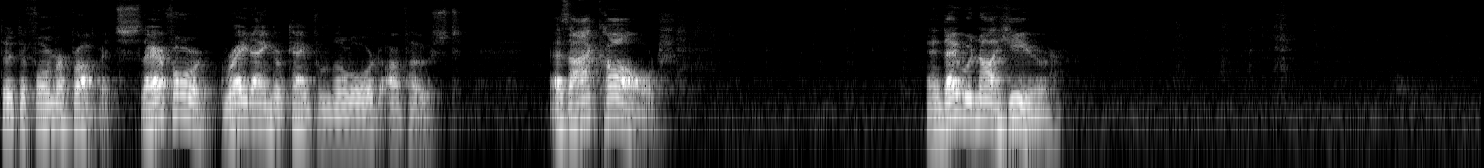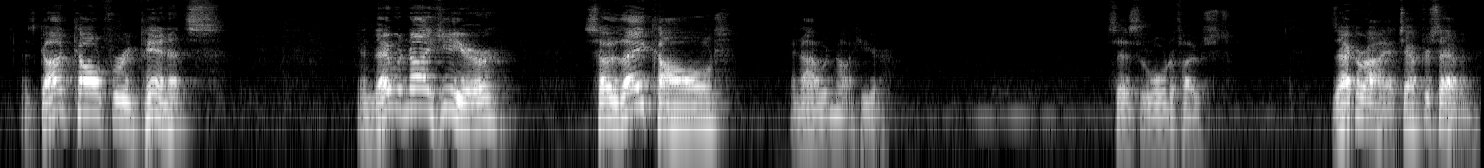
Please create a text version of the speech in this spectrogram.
through the former prophets. Therefore, great anger came from the Lord of hosts. As I called, and they would not hear, as God called for repentance, and they would not hear, so they called, and I would not hear, says the Lord of hosts. Zechariah chapter 7,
